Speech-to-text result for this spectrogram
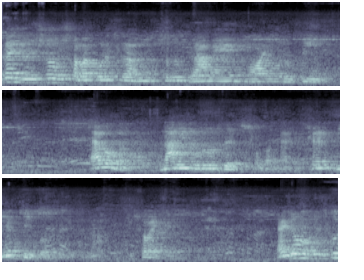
প্রায় দুইশো সভা করেছিলাম, শুধু গ্রামে ময় মুরব্বী এবং নারী পুরুষদের সমন্বয় সেখানে বিএনপি সবাইকে। একজন স্কুল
